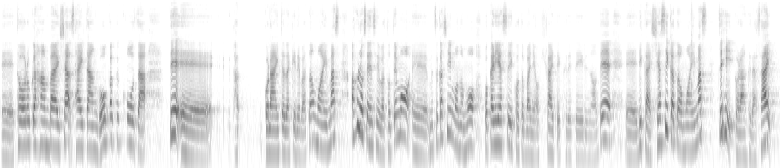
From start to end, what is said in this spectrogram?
え登録販売者最短合格講座で、えご覧いただければと思います。アフロ先生はとても、えー、難しいものも分かりやすい言葉に置き換えてくれているので、えー、理解しやすいかと思います。ぜひご覧ください。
